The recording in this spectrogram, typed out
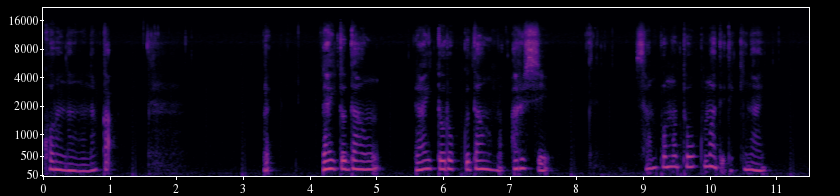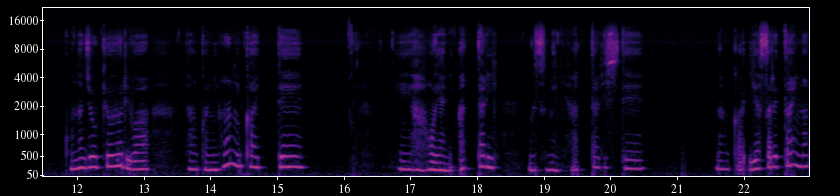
コロナの中ライトダウンライトロックダウンもあるし散歩も遠くまでできない。こんな状況よりはなんか日本に帰って、えー、母親に会ったり娘に会ったりしてなんか癒されたいなっ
